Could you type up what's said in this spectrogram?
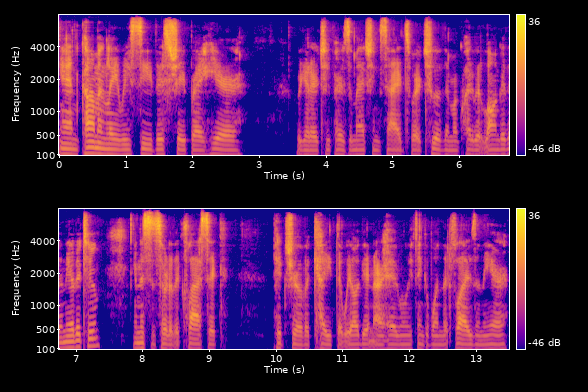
And commonly we see this shape right here. We get our two pairs of matching sides where two of them are quite a bit longer than the other two. And this is sort of the classic picture of a kite that we all get in our head when we think of one that flies in the air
